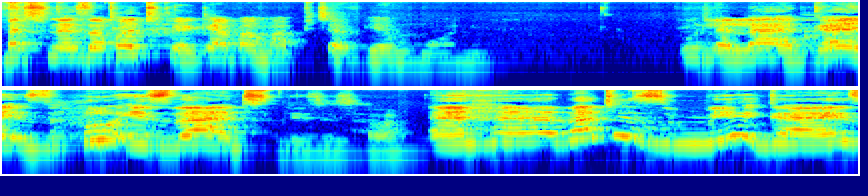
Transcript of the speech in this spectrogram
but tunaweza kuwa tukiwekea hapa mapicha pia muone ulala guys who is that This is her. Uh-huh, that is me guys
